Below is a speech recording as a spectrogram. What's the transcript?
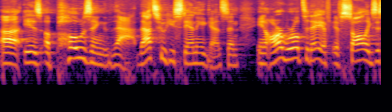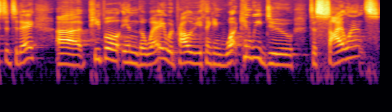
uh, is opposing that. That's who he's standing against. And in our world today, if, if Saul existed today, uh, people in the way would probably be thinking, what can we do to silence,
